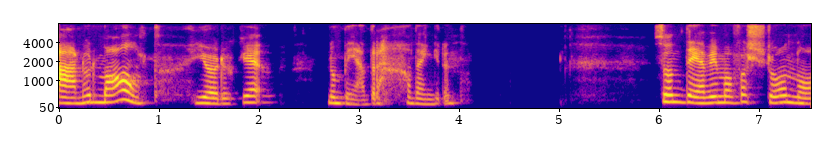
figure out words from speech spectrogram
er normalt, gjør det jo ikke noe bedre av den grunn. Så det vi må forstå nå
